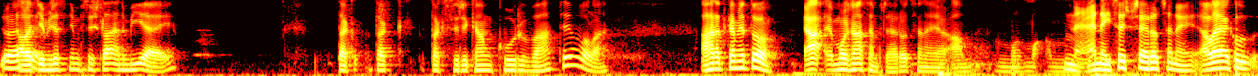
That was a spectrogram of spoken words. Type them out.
Jo, Ale tím, že s ním přišla NBA, tak, tak, tak si říkám, kurva, ty vole. A hnedka mě to, já možná jsem přehrocený a... Mo, mo, Ne, nejseš přehrocený, ale jako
